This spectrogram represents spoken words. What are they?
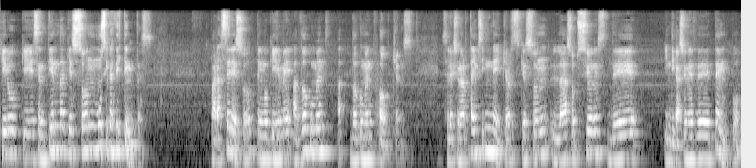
quiero que se entienda que son músicas distintas. Para hacer eso, tengo que irme a Document, Options. Seleccionar Time Signatures, que son las opciones de indicaciones de tempo,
